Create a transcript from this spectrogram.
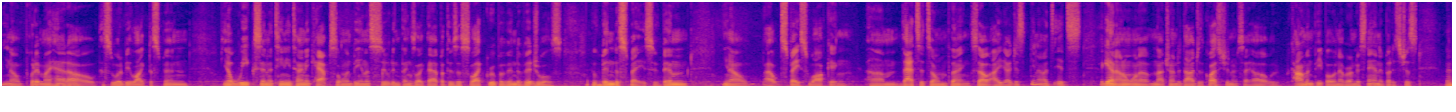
you know put it in my head oh this is what it'd be like to spend you know weeks in a teeny tiny capsule and be in a suit and things like that but there's a select group of individuals who've been to space who've been you know out spacewalking um, that's its own thing. So I, I, just, you know, it's, it's again, I don't want to, I'm not trying to dodge the question or say, oh, common people will never understand it, but it's just yeah.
